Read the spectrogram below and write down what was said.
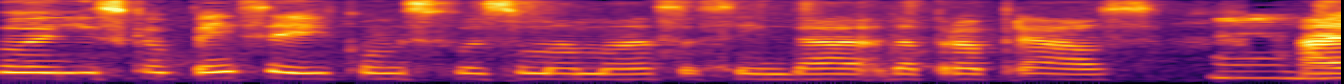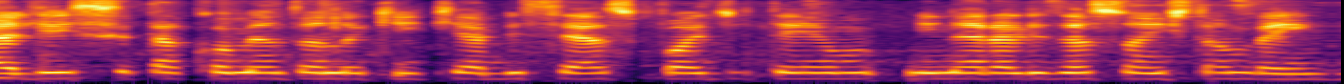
foi isso que eu pensei, como se fosse uma massa, assim, da, da própria alça. Né? A Alice está comentando aqui que abscesso pode ter mineralizações também.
